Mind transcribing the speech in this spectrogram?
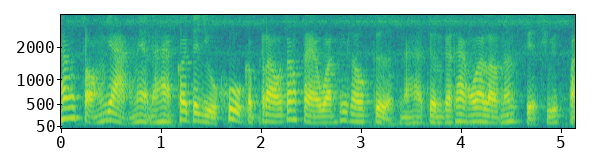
ทั้งสองอย่างเนี่ยนะฮะก็จะอยู่คู่กับเราตั้งแต่วันที่เราเกิดนะฮะจนกระทั่งว่าเรานั้นเสียชีวิตไป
